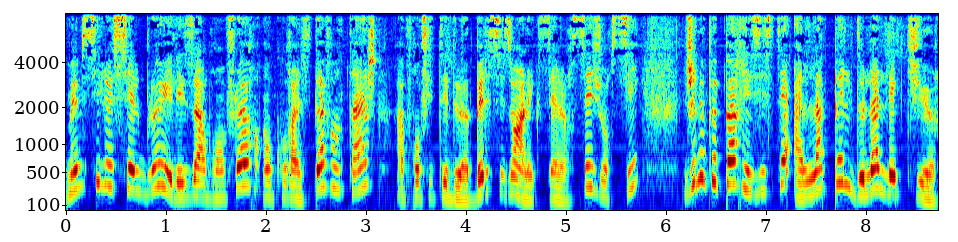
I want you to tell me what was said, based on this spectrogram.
même si le ciel bleu et les arbres en fleurs encouragent davantage à profiter de la belle saison à l'extérieur ces jours-ci, je ne peux pas résister à l'appel de la lecture.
